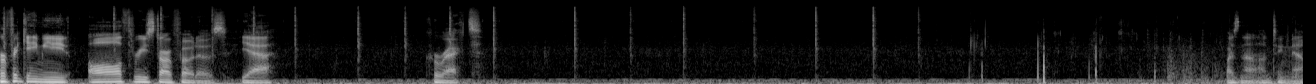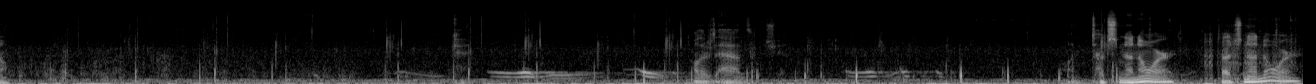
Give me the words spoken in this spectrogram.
Perfect game, you need all three star photos. Yeah. Correct. Why is not hunting now? Okay. Oh, there's ads. Shit. Touch none more. Touch none more.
